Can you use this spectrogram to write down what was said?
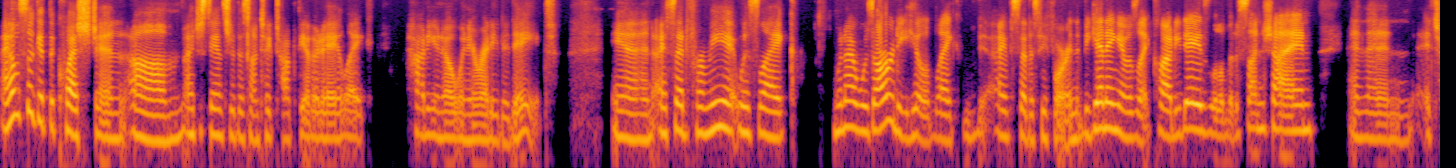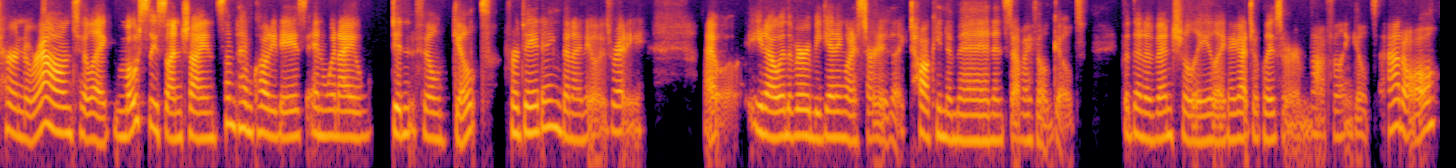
I also get the question, um, I just answered this on TikTok the other day, like, how do you know when you're ready to date? And I said, for me, it was like when I was already healed, like I've said this before in the beginning, it was like cloudy days, a little bit of sunshine. And then it turned around to like mostly sunshine, sometimes cloudy days. And when I didn't feel guilt for dating, then I knew I was ready. I, you know, in the very beginning, when I started like talking to men and stuff, I felt guilt. But then eventually, like I got to a place where I'm not feeling guilt at all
